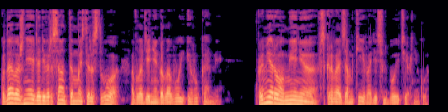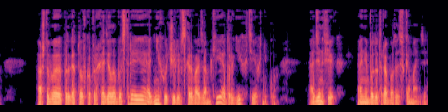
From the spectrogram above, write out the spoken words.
Куда важнее для диверсанта мастерство, овладение головой и руками. К примеру, умению вскрывать замки и водить любую технику. А чтобы подготовка проходила быстрее, одних учили вскрывать замки, а других — технику. Один фиг, они будут работать в команде.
